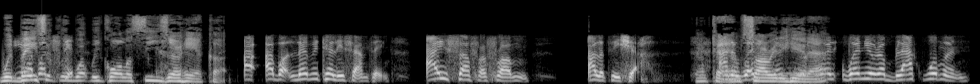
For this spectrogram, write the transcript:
with Yeah, basically still- what we call a Caesar haircut. Uh, uh, but let me tell you something. I suffer from alopecia. Okay. And I'm when- sorry to hear that. When, when you're a black woman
